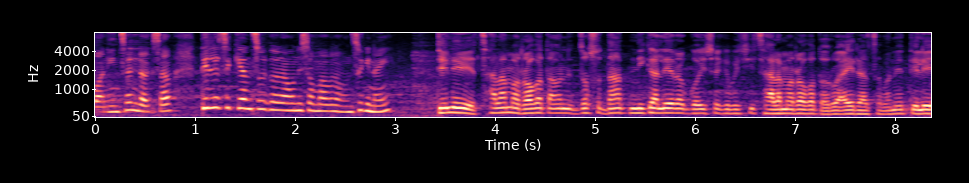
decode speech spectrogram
भनिन्छ नि डाक्टर साहब त्यसले चाहिँ क्यान्सर गराउने सम्भावना हुन्छ कि नै? त्यसले छालामा रगत आउने जस्तो दाँत निकालेर गइसकेपछि छालामा रगतहरू आइरहेछ भने त्यसले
